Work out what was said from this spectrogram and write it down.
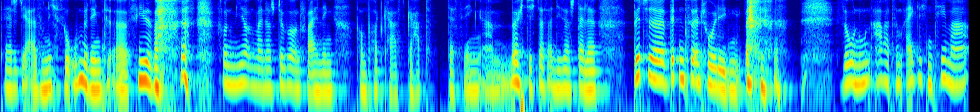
Da hättet ihr also nicht so unbedingt äh, viel was von mir und meiner Stimme und vor allen Dingen vom Podcast gehabt. Deswegen ähm, möchte ich das an dieser Stelle bitte bitten zu entschuldigen. So, nun aber zum eigentlichen Thema.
